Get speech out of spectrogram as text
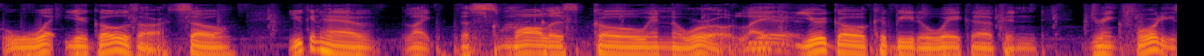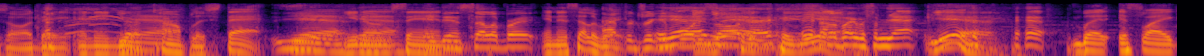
what your goals are. So you can have like the smallest goal in the world. Like Yeah. your goal could be to wake up and drink 40s all day and then you Yeah. accomplish that. Yeah, You know what. I'm saying? And then celebrate And then celebrate. after drinking Yeah, 40s all day. day. 'Cause, yeah. Celebrate with some yak. Yeah. But it's like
